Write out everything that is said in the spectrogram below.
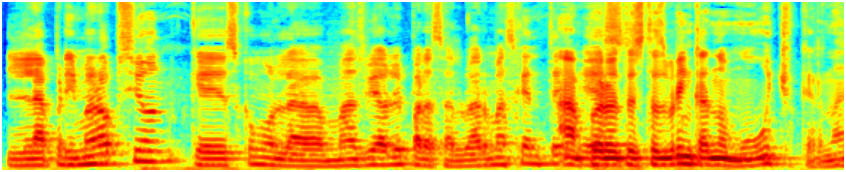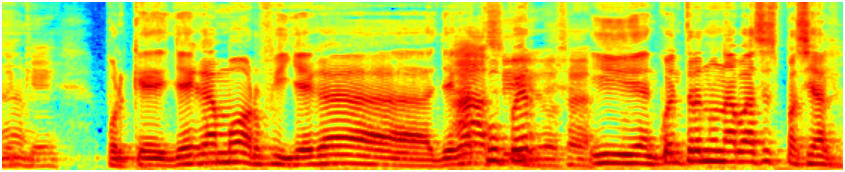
La primera opción, que es como la más viable para salvar más gente, Ah, pero es- te estás brincando mucho, ¿de carnal. qué? Porque llega Morph y llega, llega Ah, sí, Cooper o sea. y encuentran una base espacial.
